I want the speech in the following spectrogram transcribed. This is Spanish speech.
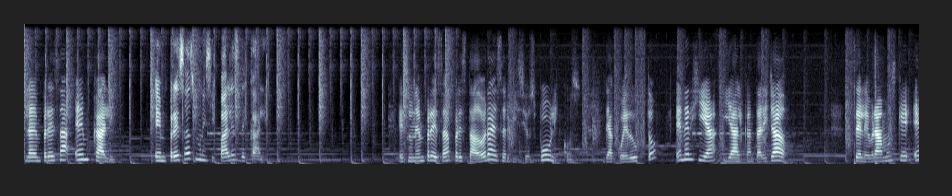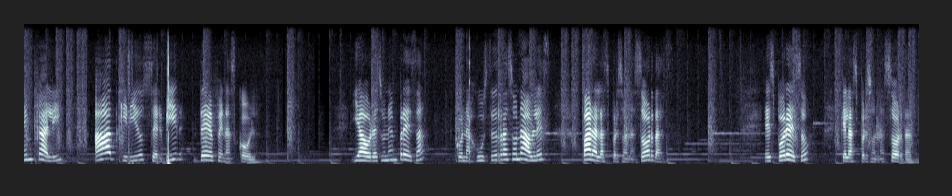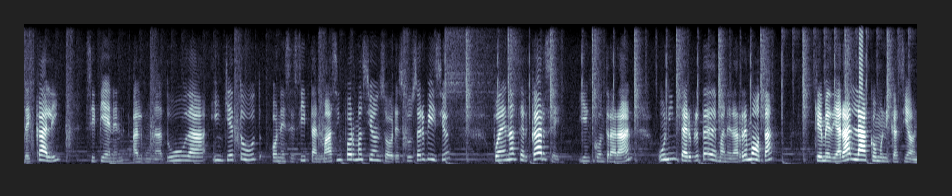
La empresa MCali Empresas Municipales de Cali. es una empresa prestadora de servicios públicos de acueducto, energía y alcantarillado. Celebramos que MCali ha adquirido Servir de FENASCOL y ahora es una empresa con ajustes razonables para las personas sordas. Es por eso que las personas sordas de Cali, si tienen alguna duda, inquietud o necesitan más información sobre sus servicios, pueden acercarse y encontrarán un intérprete de manera remota que mediará la comunicación.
